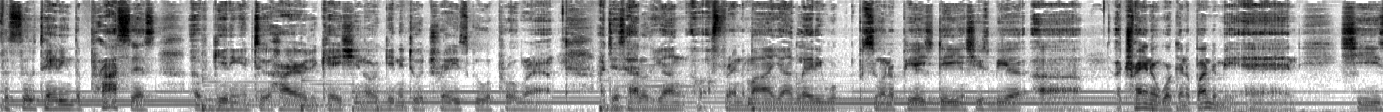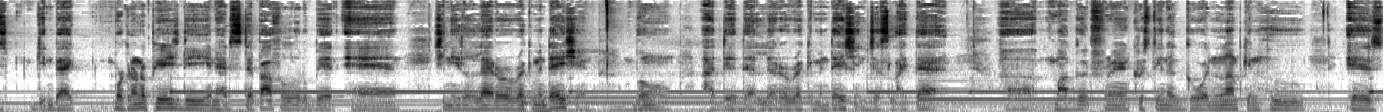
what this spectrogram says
facilitating the process of getting into higher education or getting into a trade school program. I just had a young, a friend of mine, a young lady pursuing her PhD, and she used to be a, a, a trainer working up under me, and she's getting back working on her PhD and had to step out for a little bit, and she needed a letter of recommendation. Boom I did that letter recommendation just like that. Uh, my good friend Christina Gordon Lumpkin, who is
